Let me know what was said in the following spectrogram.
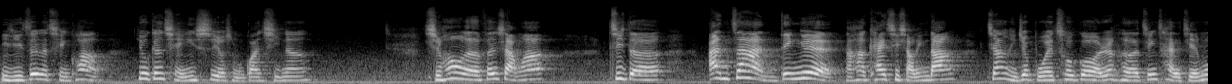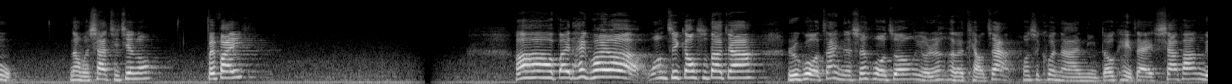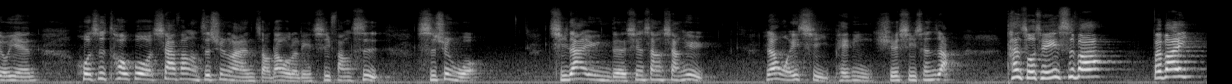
以及这个情况。又跟潜意识有什么关系呢？喜欢我的分享吗？记得按赞、订阅，然后开启小铃铛，这样你就不会错过任何精彩的节目。那我们下期见喽，拜拜！啊，拜太快了，忘记告诉大家，如果在你的生活中有任何的挑战或是困难，你都可以在下方留言，或是透过下方的资讯栏找到我的联系方式，私讯我。期待与你的线上相遇，让我一起陪你学习成长，探索潜意识吧，拜拜。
